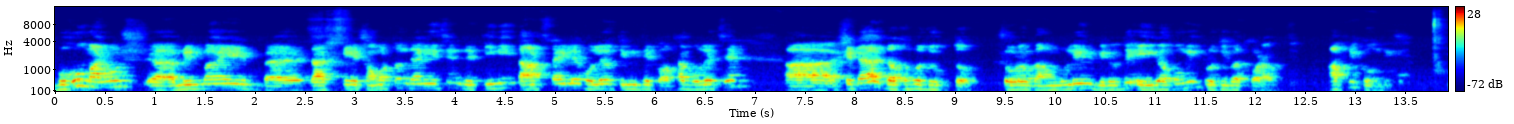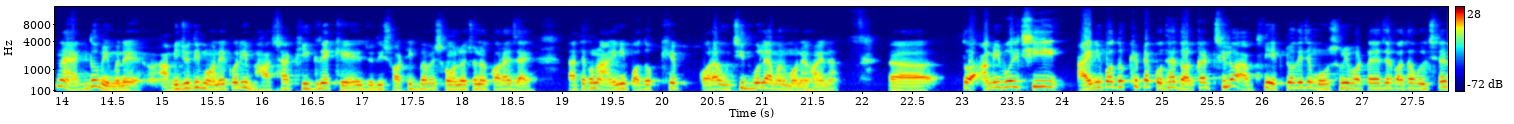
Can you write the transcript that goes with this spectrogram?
বহু মানুষ আহ, মৃন্ময় দাসকে সমর্থন জানিয়েছেন যে তিনি তার স্টাইলে হলেও তিনি যে কথা বলেছেন আহ, সেটা যথোপযুক্ত। সৌরভ গাঙ্গুলির বিরুদ্ধে এই রকমই প্রতিবাদ করা উচিত। আপনি কোন দিকে? না, একদমই। মানে আমি যদি মনে করি ভাষা ঠিক রেখে যদি সঠিকভাবে সমালোচনা করা যায়, তাতে কোনো আইনি পদক্ষেপ করা উচিত বলে আমার মনে হয় না। তো আমি বলছি আইনি পদক্ষেপটা কোথায় দরকার ছিল? আপনি একটু আগে যে মৌসুমী ভট্টাচার্যের কথা বলছিলেন,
